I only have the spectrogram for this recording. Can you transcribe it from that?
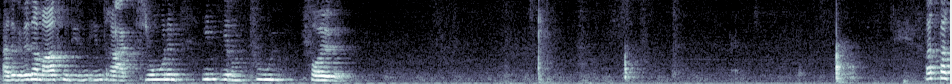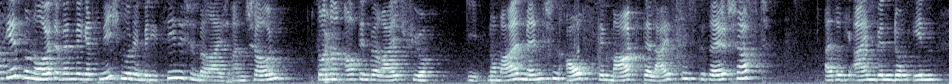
Also gewissermaßen diesen Interaktionen in ihrem Tun folgen. Was passiert nun heute, wenn wir jetzt nicht nur den medizinischen Bereich anschauen, sondern auch den Bereich für die normalen Menschen auf dem Markt der Leistungsgesellschaft, also die Einbindung in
